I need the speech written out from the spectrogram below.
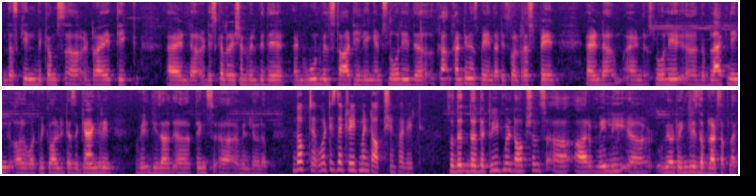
the skin becomes uh, dry, thick, and uh, discoloration will be there, and wound will start healing, and slowly the co continuous pain that is called rest pain, and um, and slowly uh, the blackening or what we call it as a gangrene. We, these are the things will develop. Doctor, what is the treatment option for it? So the, the, the, treatment options uh, are mainly uh, we have to increase the blood supply.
